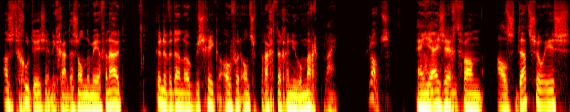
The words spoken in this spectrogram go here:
als het goed is, en ik ga daar zonder meer van uit, kunnen we dan ook beschikken over ons prachtige nieuwe marktplein. Klopt. En jij zegt van, als dat zo is,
